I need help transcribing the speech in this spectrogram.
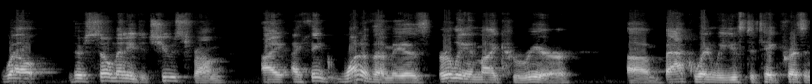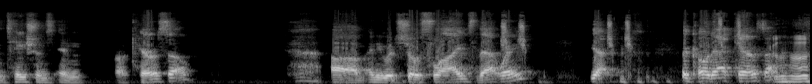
well, there's so many to choose from. I, I think one of them is early in my career. um, back when we used to take presentations in a carousel, um, and you would show slides that way. Yeah, the Kodak carousel. Uh-huh.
